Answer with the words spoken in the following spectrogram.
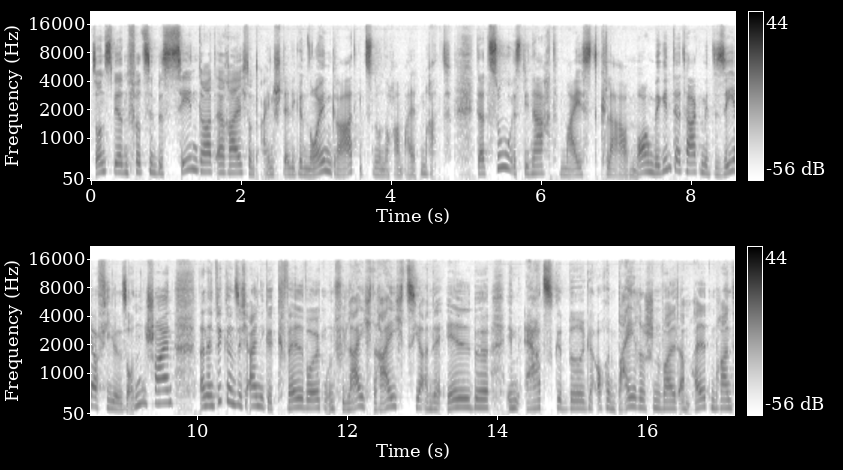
Sonst werden 14 bis 10 Grad erreicht und einstellige 9 Grad gibt es nur noch am Alpenrand. Dazu ist die Nacht meist klar. Morgen beginnt der Tag mit sehr viel Sonnenschein. Dann entwickeln sich einige Quellwolken und vielleicht reicht es hier an der Elbe, im Erzgebirge, auch im Bayerischen Wald, am Alpenrand,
